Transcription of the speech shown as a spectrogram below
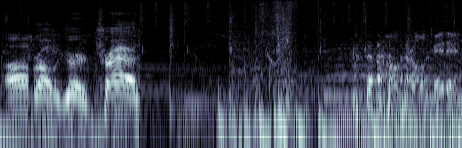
Oh, Bro, you're trash. oh, they're all hidden.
